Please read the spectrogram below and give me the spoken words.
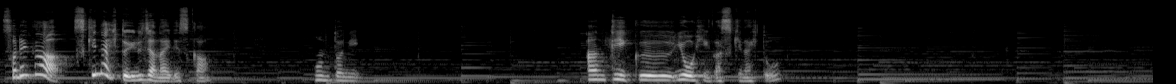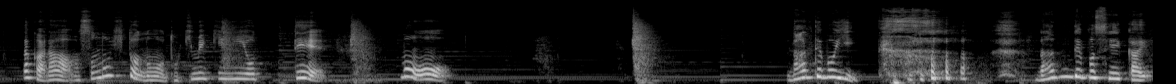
それが好きな人いるじゃないですか。本当に。アンティーク用品が好きな人だから、その人のときめきによって、もう、何でもいい。何でも正解。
